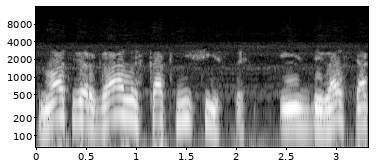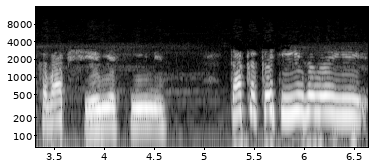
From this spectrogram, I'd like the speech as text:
но отвергал их как нечистых и избегал всякого общения с ними, так как эти идолы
